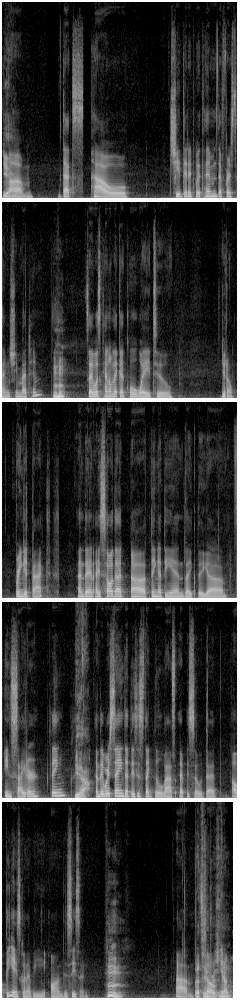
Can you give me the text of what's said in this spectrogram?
Yeah, um, that's how she did it with him the first time she met him. Mm-hmm. So it was kind of like a cool way to, you know, bring it back. And then I saw that uh, thing at the end, like the uh, insider thing, yeah. and they were saying that this is like the last episode that Althea is going to be on the season. Hmm. That's so interesting. you know,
